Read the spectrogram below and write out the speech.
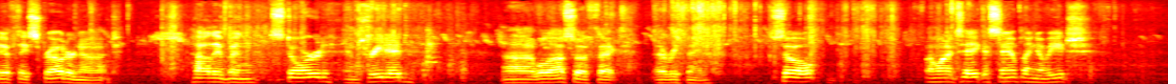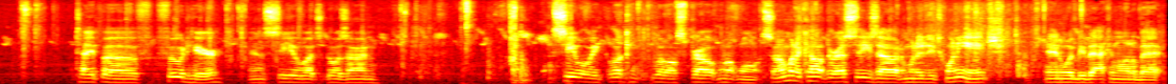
if they sprout or not. How they've been stored and treated uh, will also affect everything. So I want to take a sampling of each type of food here and see what goes on. See what we what, can, what will sprout and what won't. So I'm going to count the rest of these out. I'm going to do 20 each and we'll be back in a little bit.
